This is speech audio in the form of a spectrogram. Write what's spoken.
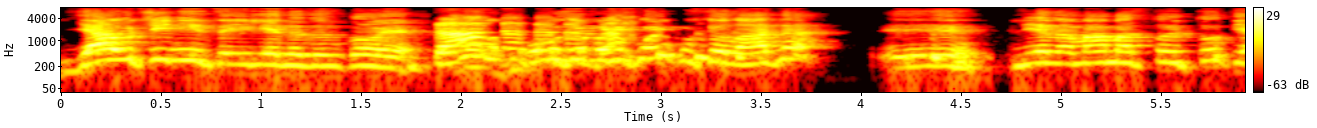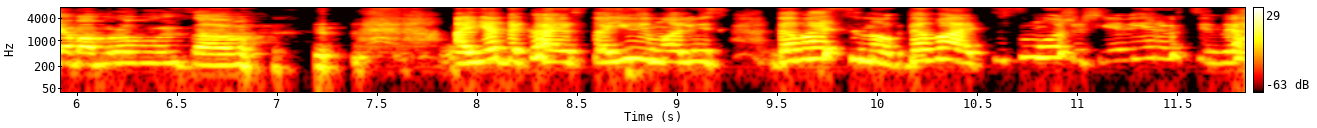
«Я ученица Елены Зубковой». Да, да, да. Уже потихоньку все, ладно. Э, Лена, мама, стой тут, я попробую сам. А я такая стою и молюсь, давай, сынок, давай, ты сможешь, я верю в тебя.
